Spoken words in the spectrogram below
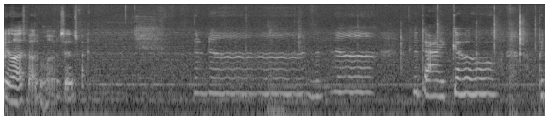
be moment. the last possible moment, so it's fine. Could I go up in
